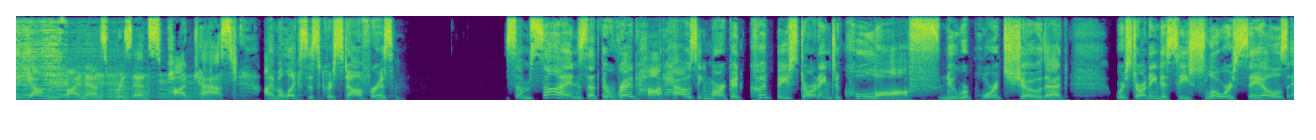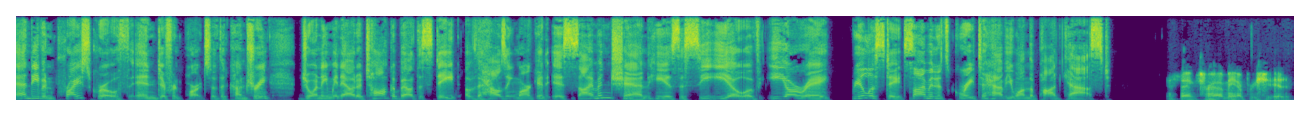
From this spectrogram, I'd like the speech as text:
the Yahoo Finance Presents podcast. I'm Alexis Christoforous. Some signs that the red hot housing market could be starting to cool off. New reports show that we're starting to see slower sales and even price growth in different parts of the country. Joining me now to talk about the state of the housing market is Simon Chen. He is the CEO of ERA Real Estate. Simon, it's great to have you on the podcast. Thanks for having me. I appreciate it.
